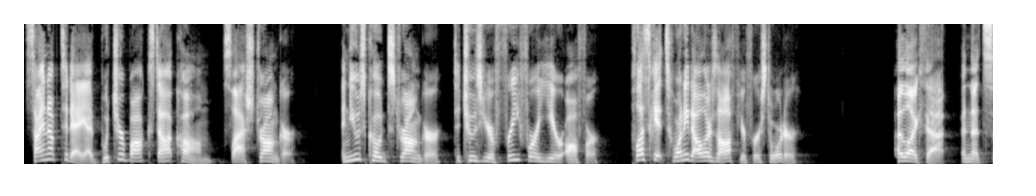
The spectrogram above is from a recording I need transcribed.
Sign up today at butcherbox.com slash stronger and use code STRONGER to choose your free for a year offer. Plus, get $20 off your first order. I like that. And that's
